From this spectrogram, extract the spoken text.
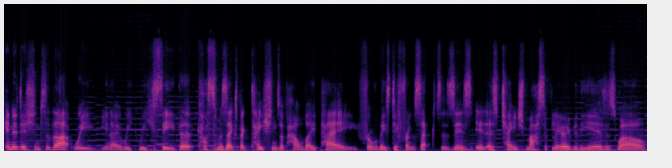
in addition to that, we, you know, we, we see that customers' expectations of how they pay for all these different sectors is it has changed massively over the years as well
